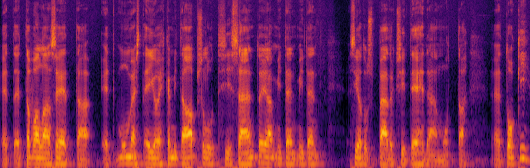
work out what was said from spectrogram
Että et tavallaan se, että et mun mielestä ei ole ehkä mitään absoluuttisia sääntöjä, miten, miten sijoituspäätöksiä tehdään, mutta toki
